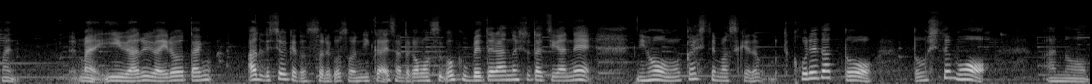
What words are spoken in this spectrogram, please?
まあ、まあ、いい悪いはいろいろあるでしょうけどそれこそ二階さんとかもすごくベテランの人たちがね日本を動かしてますけどこれだとどうしてもあの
